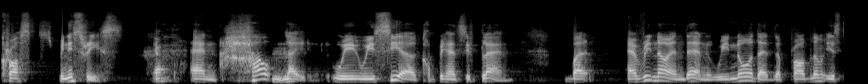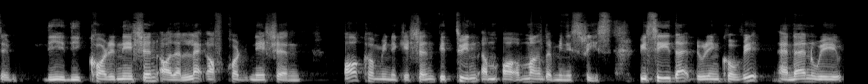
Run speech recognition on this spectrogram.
cross ministries. Yeah. And how, Mhm. like, we, we see a comprehensive plan, but every now and then we know that the problem is the, the, the coordination or the lack of coordination or communication between um, or among the ministries. We see that during COVID, and then we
